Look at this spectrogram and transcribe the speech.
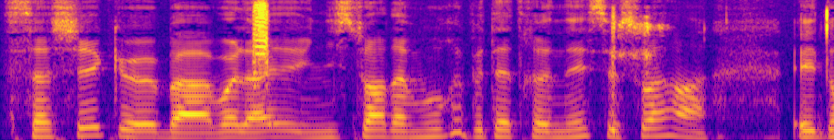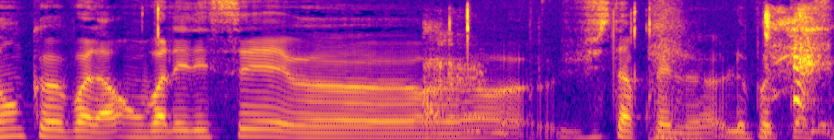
sachez que bah voilà, une histoire d'amour est peut-être née ce soir. Et donc euh, voilà, on va les laisser euh, euh, juste après le, le podcast.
